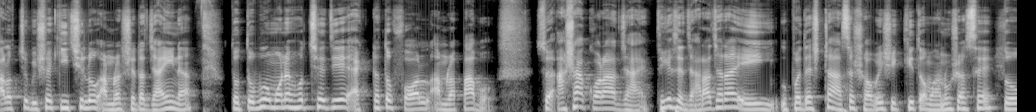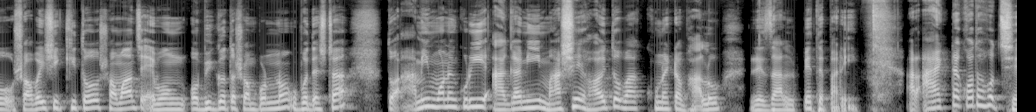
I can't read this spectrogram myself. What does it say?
আলোচ্য বিষয় কী ছিল আমরা সেটা জানি না। তো তবুও মনে হচ্ছে যে একটা তো ফল আমরা পাবো। সো আশা করা যায়, ঠিক আছে? যারা যারা এই উপদেশটা আছে, সবাই শিক্ষিত মানুষ আছে। তো সবাই শিক্ষিত সমাজ এবং অভিজ্ঞতা সম্পন্ন উপদেশটা তো আমি মনে করি আগামী মাসে হয়তো বা কোনো একটা ভালো রেজাল্ট পেতে পারি। আর আরেকটা কথা হচ্ছে,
